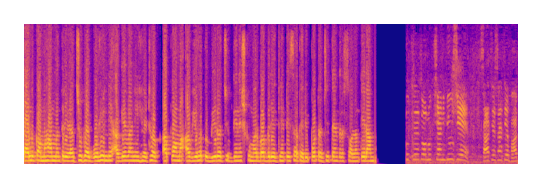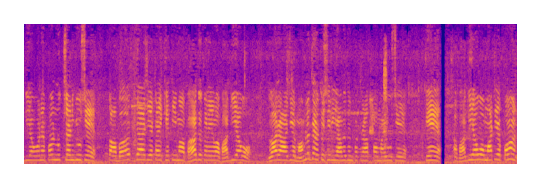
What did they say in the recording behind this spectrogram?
તાલુકા મહામંત્રી રાજુભાઈ ગોહિલની આગેવાની હેઠળ આપવામાં આવ્યો હતો. બ્યુરો ચીફ દિનેશકુમાર બાબરિયા ઘેટી સાથે રિપોર્ટર જીતેન્દ્ર સોલંકી રામ નુકસાન ગયું છે. સાથે સાથે ભાગીયાઓને પણ નુકસાન ગયું છે. તો આ બધા જે કાંઈ ખેતીમાં ભાગ કરે એવા ભાગીયાઓ દ્વારા આજે મામલતદાર કચેરી આવેદનપત્ર આપવામાં આવ્યું છે કે ભાગીયાઓ માટે પણ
